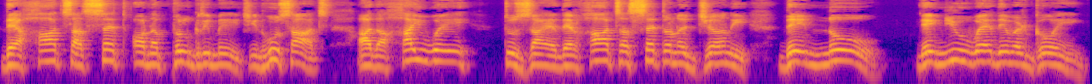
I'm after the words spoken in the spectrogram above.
Their hearts are set on a pilgrimage, in whose hearts are the highway to Zion. Their hearts are set on a journey. They know, they knew where they were going.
